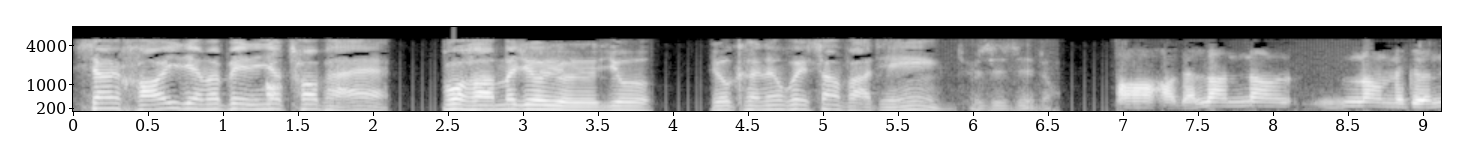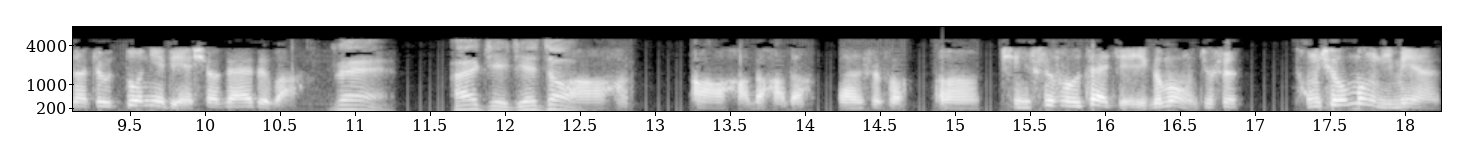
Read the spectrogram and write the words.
像好一点嘛，被人家抄牌；不好嘛，就有有有可能会上法庭，就是这种。哦，好的，让让让那个，那就多念点消灾，对吧？对，还有解节奏。啊好，哦好的好的，感恩师傅。嗯，请师傅再解一个梦，就是。同修梦里面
